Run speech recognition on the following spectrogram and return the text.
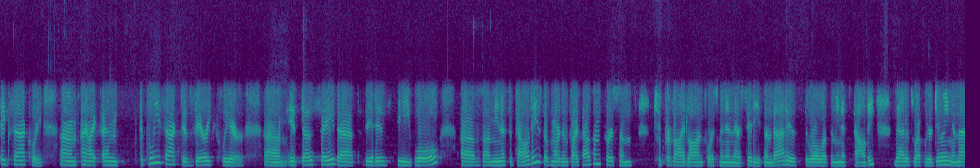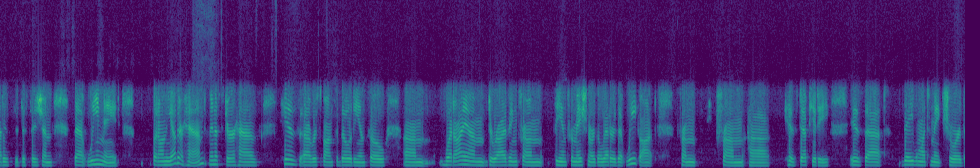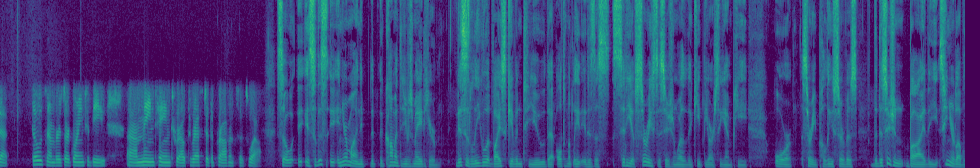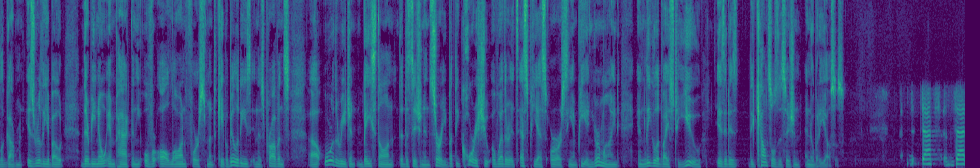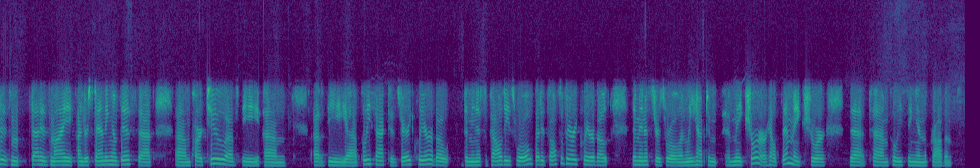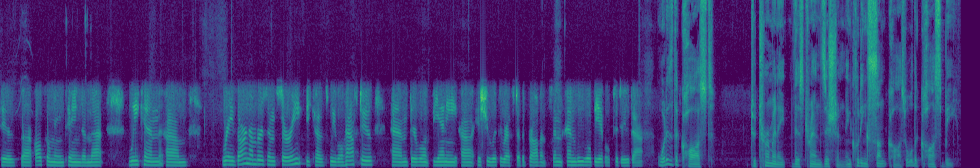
Exactly, um, I, and the Police Act is very clear. Um, it does say that it is the role of uh, municipalities of more than 5,000 persons to provide law enforcement in their cities. And that is the role of the municipality. That is what we're doing, and that is the decision that we made. But on the other hand, Minister has his uh, responsibility. And so, um, what I am deriving from the information or the letter that we got from from uh, his deputy is that they want to make sure that those numbers are going to be uh, maintained throughout the rest of the province as well. So, so this, in your mind, the, the comment that you've just made here, this is legal advice given to you that ultimately it is the city of Surrey's decision whether they keep the RCMP or Surrey Police Service. The decision by the senior level of government is really about there be no impact in the overall law enforcement capabilities in this province uh, or the region based on the decision in Surrey. But the core issue of whether it's SPS or RCMP in your mind, in legal advice to you, is it is the council's decision and nobody else's. That's that is that is my understanding of this. That um, part two of the um, of the uh, Police Act is very clear about the municipality's role, but it's also very clear about the minister's role, and we have to make sure or help them make sure that um, policing in the province is uh, also maintained and that we can um, raise our numbers in Surrey because we will have to, and there won't be any uh, issue with the rest of the province, and, and we will be able to do that. What is the cost to terminate this transition, including sunk costs? What will the cost be?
